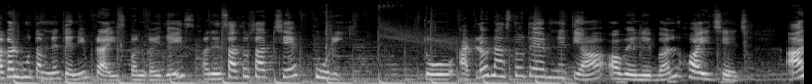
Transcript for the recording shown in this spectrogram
આગળ હું તમને તેની પ્રાઇસ પણ કહી દઈશ અને સાથોસાથ છે પૂરી. તો આટલો નાસ્તો તો એમને ત્યાં અવેલેબલ હોય છે જ. આ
